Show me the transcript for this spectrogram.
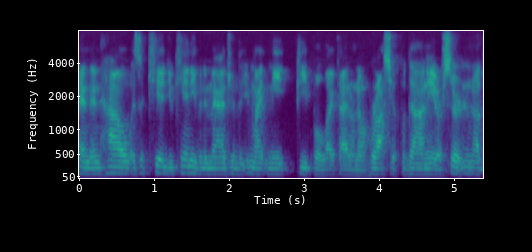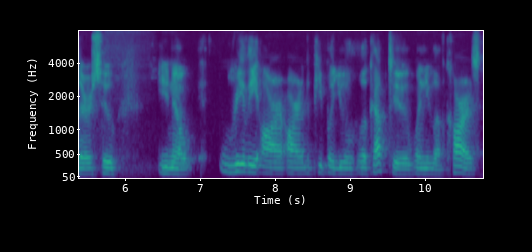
and and how as a kid you can't even imagine that you might meet people like i don't know horacio pagani or certain others who you know really are are the people you look up to when you love cars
